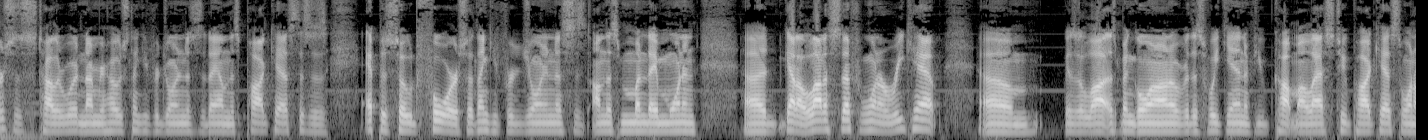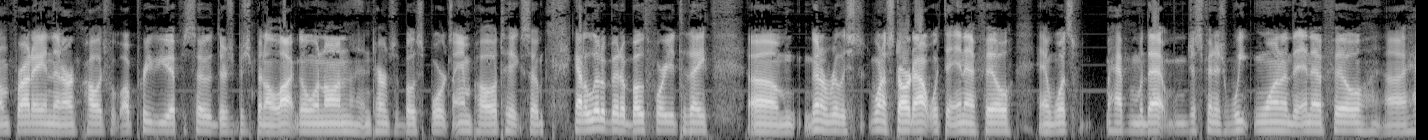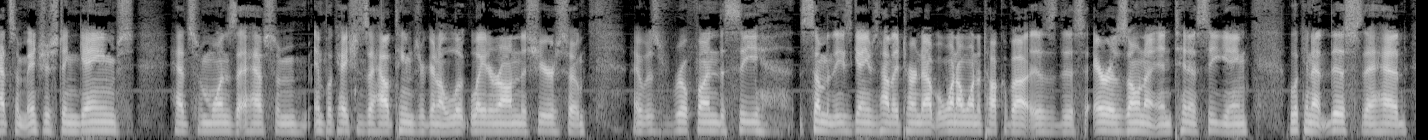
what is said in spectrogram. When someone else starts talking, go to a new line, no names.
This is Tyler Wood, and I'm your host. Thank you for joining us today on this podcast. This is episode four, so thank you for joining us on this Monday morning. Uh, got a lot of stuff we want to recap. Um, there's a lot that's been going on over this weekend. If you caught my last two podcasts, the one on Friday and then our college football preview episode, there's just been a lot going on in terms of both sports and politics. So, got a little bit of both for you today. Um, I'm gonna really st- want to start out with the NFL and what's happened with that. We just finished week one of the NFL. Uh, had some interesting games. Had some ones that have some implications of how teams are going to look later on this year. So it was real fun to see some of these games and how they turned out. But one I want to talk about is this Arizona and Tennessee game. Looking at this, they had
